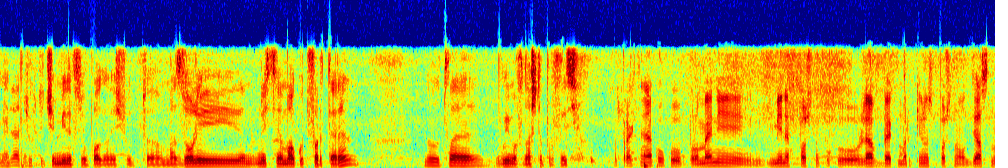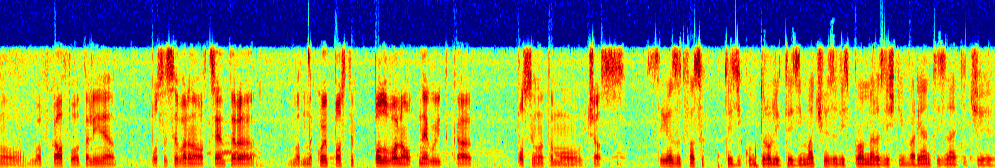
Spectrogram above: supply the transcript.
Не, да, чухте, че Минев се оплага нещо от мазоли, наистина малко твърд терен, но това е, го има в нашата професия. Направихте няколко промени. Минев почна като ляв бек, Маркинос почна отдясно в халфовата линия, после се върна в центъра. На кой пост сте по-доволен от него и така по-силната му част? Сега затова са тези контроли и тези матчове, за да изпробваме различни варианти. Знаете, че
